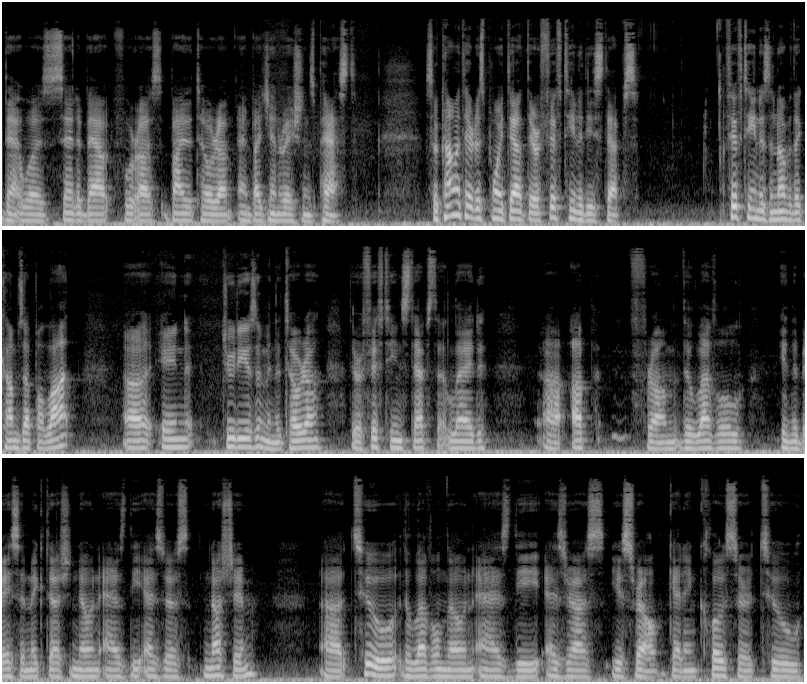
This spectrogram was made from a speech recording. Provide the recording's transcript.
that was set about for us by the Torah and by generations past. So commentators point out there are 15 of these steps. 15 is a number that comes up a lot uh, in Judaism, in the Torah. There are 15 steps that led uh, up from the level in the Beis HaMikdash known as the Ezras Nashim uh, to the level known as the Ezras Yisrael, getting closer to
